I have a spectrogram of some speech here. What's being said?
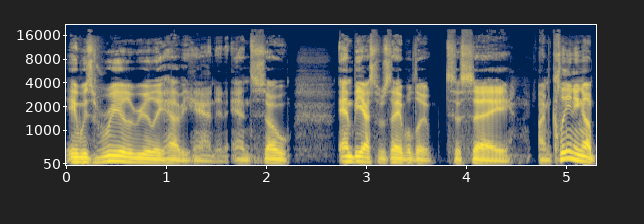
it was really, really heavy handed. And so, MBS was able to to say, "I'm cleaning up."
